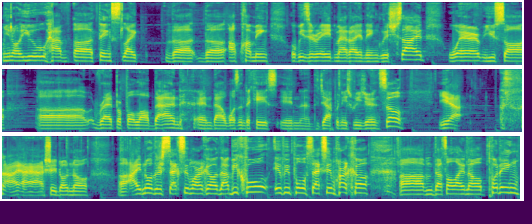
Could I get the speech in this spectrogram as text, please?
you know, you have uh, things like the the upcoming OP08 meta in the English side, where you saw uh, red purple law banned, and that wasn't the case in uh, the Japanese region. So, yeah. I, I, actually don't know. Uh, I know there's sexy Marco. That'd be cool if we pull sexy Marco. Um, that's all I know. Pudding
